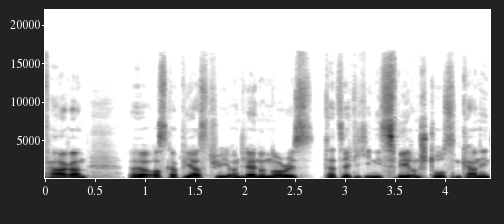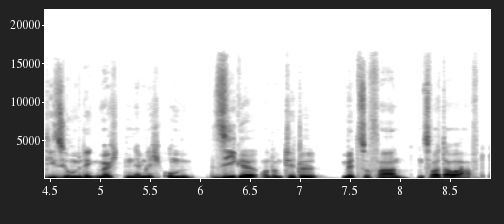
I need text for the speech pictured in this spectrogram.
Fahrern äh, Oscar Piastri und Lando Norris tatsächlich in die Sphären stoßen kann, in die sie unbedingt möchten, nämlich um Siege und um Titel mitzufahren, und zwar dauerhaft.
